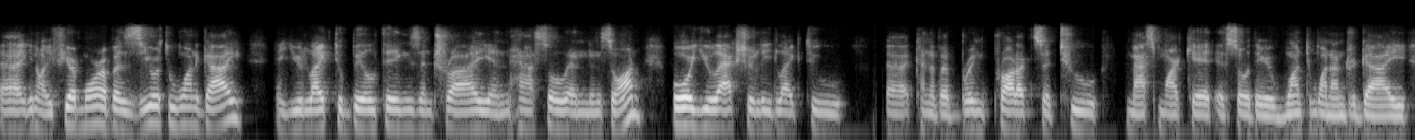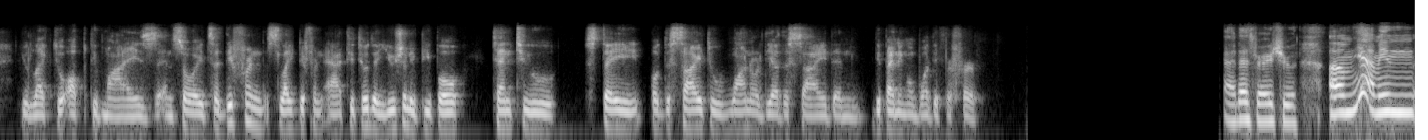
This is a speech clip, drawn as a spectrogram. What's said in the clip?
uh, you know if you're more of a zero to one guy and you like to build things and try and hassle and, and so on, or you actually like to uh, kind of a bring products uh, to mass market and so they're one to one under guy you like to optimize and so it's a different slight different attitude and usually people tend to stay or decide to one or the other side and depending on what they prefer yeah, that's very true. Um, yeah, I mean,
